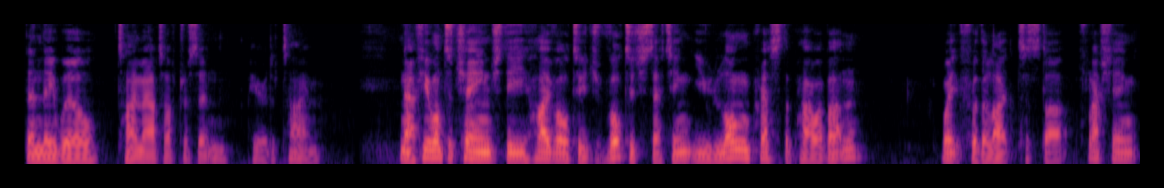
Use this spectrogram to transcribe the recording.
then they will time out after a certain period of time. Now, if you want to change the high voltage voltage setting, you long press the power button, wait for the light to start flashing,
